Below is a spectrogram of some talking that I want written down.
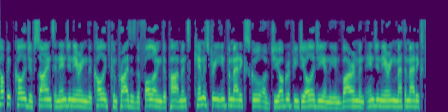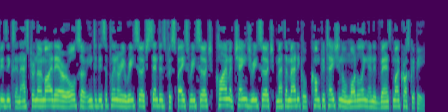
Topic College of Science and Engineering The college comprises the following departments, Chemistry Informatics School of Geography Geology and the Environment Engineering Mathematics Physics and Astronomy There are also interdisciplinary research centers for space research, climate change research, mathematical, computational modeling and advanced microscopy.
